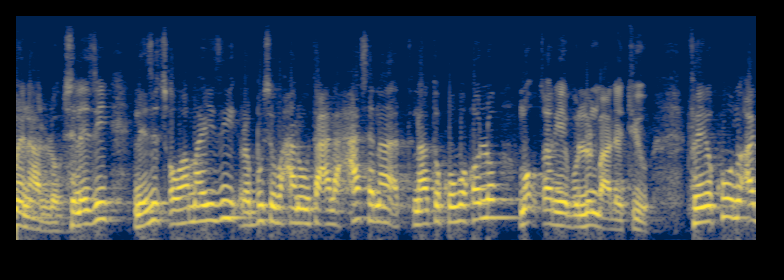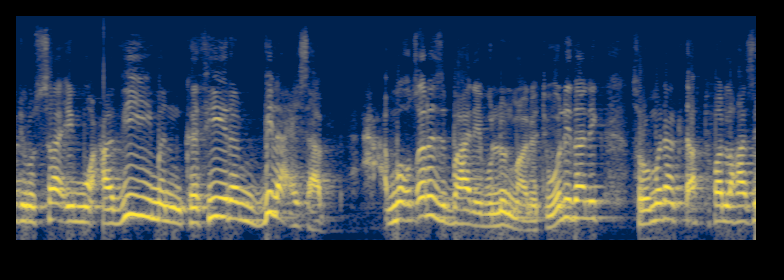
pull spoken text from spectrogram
መን ኣሎ ስለዚ ነዚ ጸዋማይ እዚ ረቢ ስብሓን ወተላ ሓሰናት ናቱ ክህቦ ከሎ መቑፀር የብሉን ማለት እዩ ፈየኩኑ ኣጅሩ ሳኢሙ ዓዚመን ከረን ብላ ሒሳብ መቑፀሪ ዝበሃል የብሉን ማለት እዩ ወልሊክ ሮመዳን ክትኣቱ ከለካ ሲ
